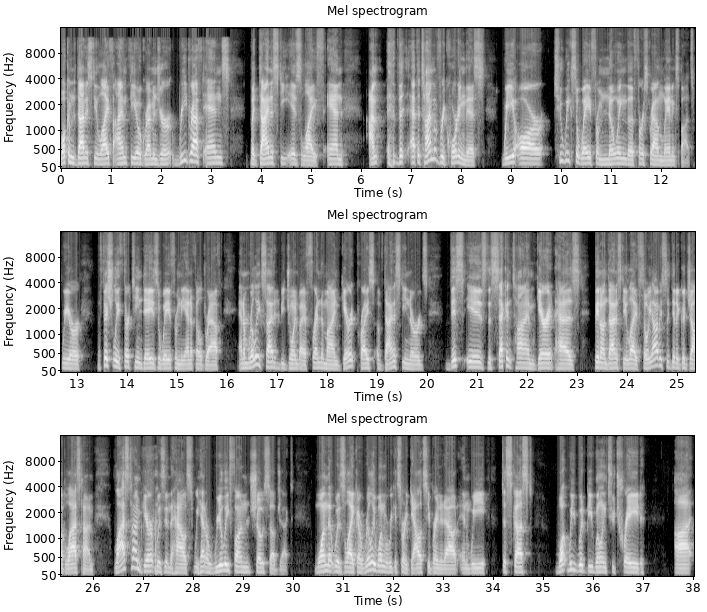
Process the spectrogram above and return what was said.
Welcome to Dynasty Life. I'm Theo Gremminger. Redraft ends, but Dynasty is life. And I'm the, at the time of recording this, we are two weeks away from knowing the first round landing spots. We are officially 13 days away from the NFL draft. And I'm really excited to be joined by a friend of mine, Garrett Price of Dynasty Nerds. This is the second time Garrett has been on Dynasty Life. So he obviously did a good job last time. Last time Garrett was in the house, we had a really fun show subject, one that was like a really one where we could sort of galaxy brain it out, and we discussed what we would be willing to trade uh,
